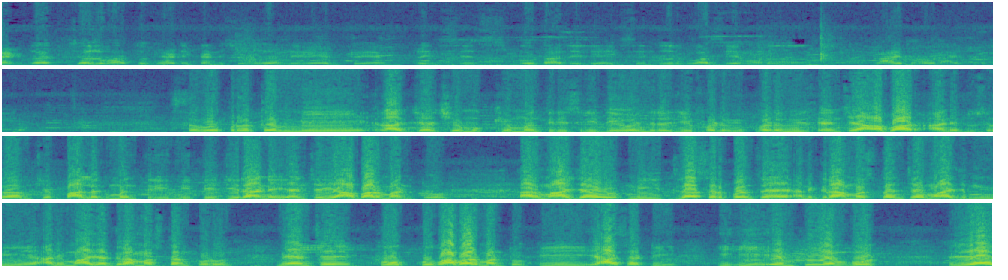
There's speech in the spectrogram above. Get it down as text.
पुन्हा एकदा जलवाहतूक ह्या ठिकाणी सुरू झालेली M two M princess boat आलेली आहे. सिंधुदुर्गवासीय म्हणून काय भावना आहेत तुमच्या? सर्वप्रथम मी राज्याचे मुख्यमंत्री श्री देवेंद्रजी फडवी फडणवीस यांचे आभार आणि दुसरं आमचे पालकमंत्री नितेशजी राणे यांचेही आभार मानतो. कारण माझ्या मी इथला सरपंच आहे आणि ग्रामस्थांच्या माझ मी आणि माझ्या ग्रामस्थांकडून मी यांचे खूप खूप आभार मानतो की ह्यासाठी ही एम टू एम बोट म्हणजे या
